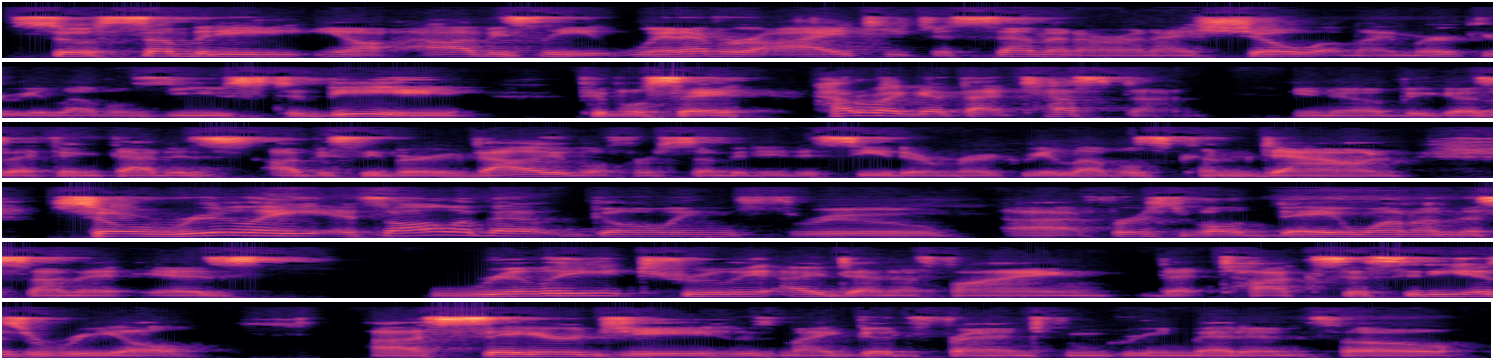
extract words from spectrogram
So somebody, you know, obviously, whenever I teach a seminar and I show what my mercury levels used to be, people say, "How do I get that test done?" You know, because I think that is obviously very valuable for somebody to see their mercury levels come down. So really, it's all about going through. Uh, first of all, day one on the summit is really truly identifying that toxicity is real. Uh, Sayer Ji, who's my good friend from Green Med Info,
